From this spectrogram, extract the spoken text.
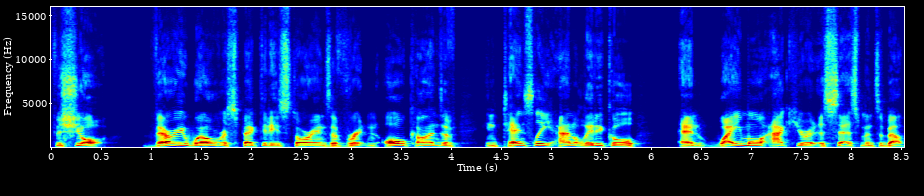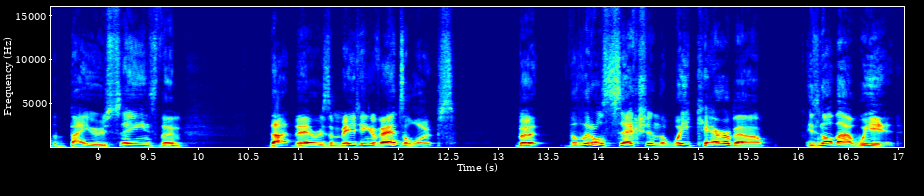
for sure, very well respected historians have written all kinds of intensely analytical and way more accurate assessments about the Bayeux scenes than that there is a meeting of antelopes. But the little section that we care about is not that weird.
